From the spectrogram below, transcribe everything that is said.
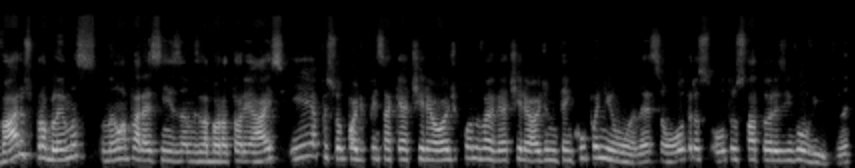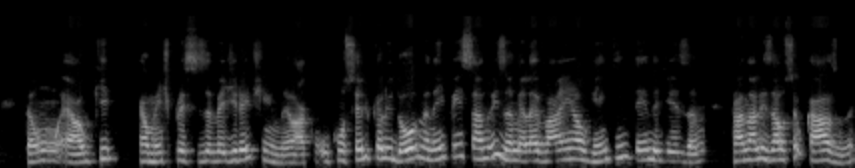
vários problemas não aparecem em exames laboratoriais e a pessoa pode pensar que é a tireoide quando vai ver a tireoide não tem culpa nenhuma, né? São outras, outros fatores envolvidos, né? Então, é algo que realmente precisa ver direitinho, né? O conselho que eu lhe dou não é nem pensar no exame, é levar em alguém que entenda de exame para analisar o seu caso, né?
